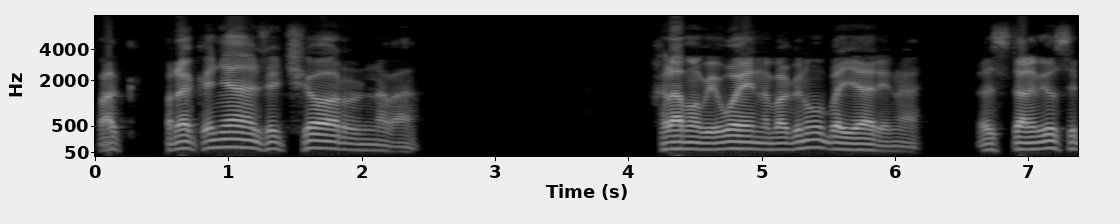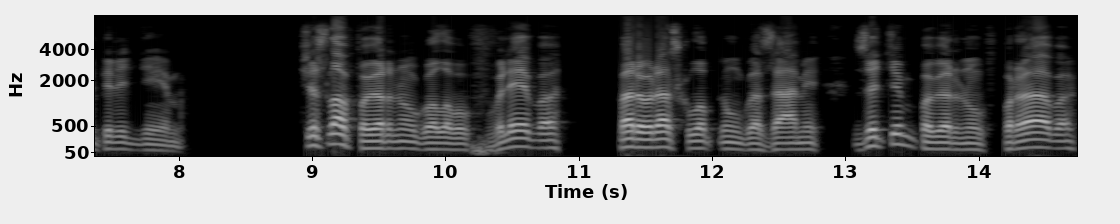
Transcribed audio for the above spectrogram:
про князя черного. Храмовый воин обогнул боярина, остановился перед ним. Чеслав повернул голову влево, пару раз хлопнул глазами, затем повернул вправо,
